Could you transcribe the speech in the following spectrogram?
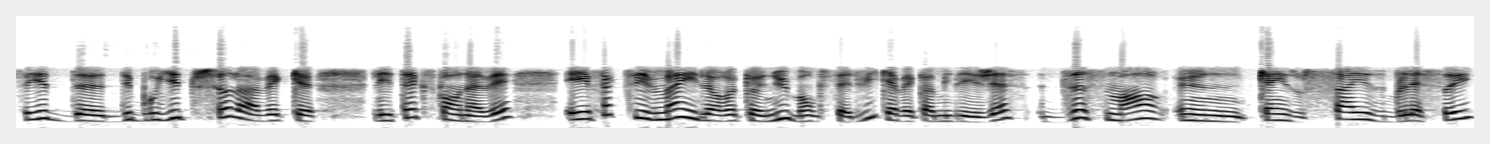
essayer de débrouiller tout ça là, avec euh, les textes qu'on avait. Et effectivement, il a reconnu, bon, que c'était lui qui avait commis les gestes, 10 morts, une 15 ou 16 blessés.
